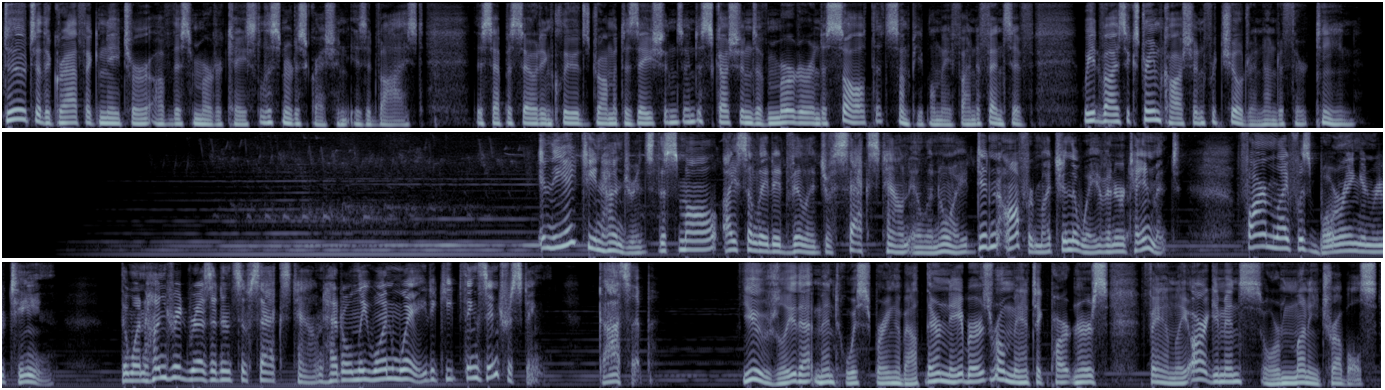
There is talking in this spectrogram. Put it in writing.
Due to the graphic nature of this murder case, listener discretion is advised. This episode includes dramatizations and discussions of murder and assault that some people may find offensive. We advise extreme caution for children under 13. In the 1800s, the small, isolated village of Saxtown, Illinois, didn't offer much in the way of entertainment. Farm life was boring and routine. The 100 residents of Saxtown had only one way to keep things interesting gossip. Usually that meant whispering about their neighbors, romantic partners, family arguments, or money troubles.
